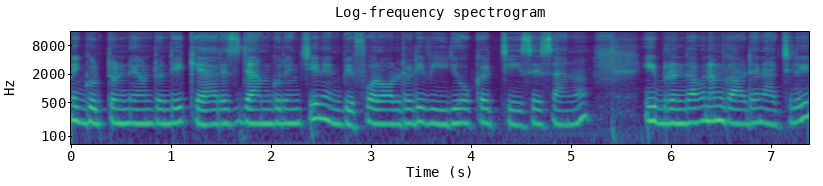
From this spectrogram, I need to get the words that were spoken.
మీకు గుర్తుండే ఉంటుంది. కేఆర్ఎస్ డ్యామ్ గురించి నేను బిఫోర్ ఆల్రెడీ వీడియో ఒకటి చేసేసాను. ఈ Brindavanam garden actually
